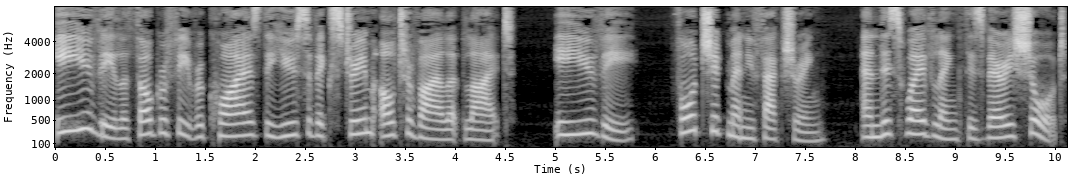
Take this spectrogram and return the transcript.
EUV lithography requires the use of extreme ultraviolet light, EUV, for chip manufacturing, and this wavelength is very short,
